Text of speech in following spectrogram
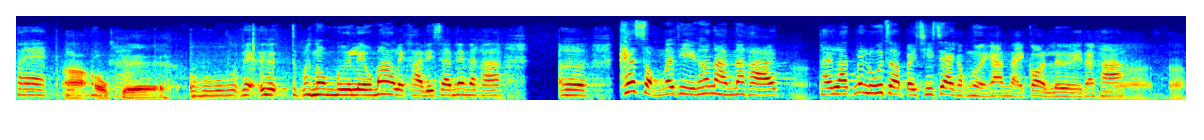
แทรกนิดนึงอ่าโอเค โอ้โหพนมมือเร็วมากเลยค่ะดิฉันเนี่ยนะคะ เออแค่สองนาทีเท่านั้นนะคะอ่าไทยรัฐไม่รู้จะไปชี้แจงกับหน่วยงานไหนก่อนเลยนะคะ ครับ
